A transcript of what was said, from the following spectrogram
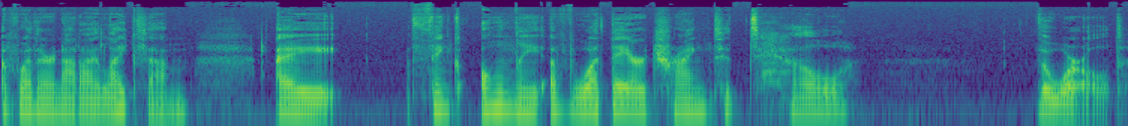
of whether or not I like them. I think only of what they are trying to tell the world.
